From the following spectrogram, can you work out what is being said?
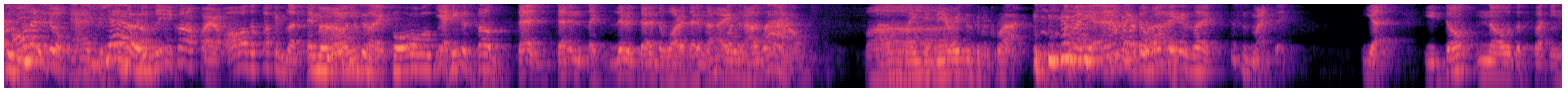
for all that to do. Yeah. he completely caught on fire. All the fucking blood came And the out. I way was he just just like, falls. yeah, he just fell dead, dead in like literally dead in the water, dead in the ice, like, and I was just like, wow. I was like, Daenerys is gonna cry. I'm like, yeah, and I'm like, the whole thing is like, this is my thing. Yes, you don't know the fucking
